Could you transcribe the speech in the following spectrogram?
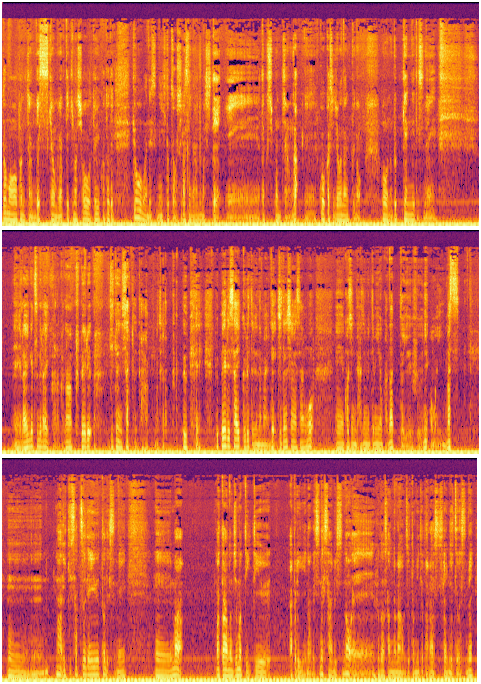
どうも、ポンちゃんです。今日もやっていきましょう。ということで、今日はですね、一つお知らせがありまして、えー、私、ポンちゃんが、えー、福岡市城南区の方の物件でですね、えー、来月ぐらいからかな、プペル自転車、あ、間違えた、プペ、プペルサイクルという名前で自転車屋さんを、えー、個人で始めてみようかなというふうに思います。えー、まあ、いきさつで言うとですね、えー、まあ、またあの、ジモティっていうアプリのですね、サービスの、えー、不動産の欄をずっと見てたら、先日ですね、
